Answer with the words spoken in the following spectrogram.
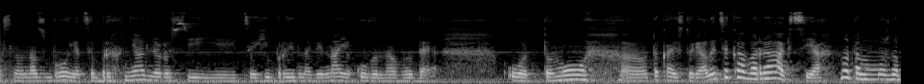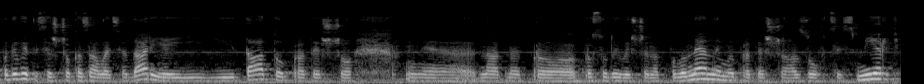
основна зброя це брехня для Росії, це гібридна війна, яку вона веде. От тому е, така історія. Але цікава реакція. Ну там можна подивитися, що казала ця Дар'я і її тато про те, що е, над, про, про судилище над полоненими, про те, що Азов це смерть,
